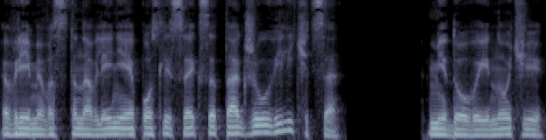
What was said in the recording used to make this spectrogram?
Время восстановления после секса также увеличится. Медовые ночи,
